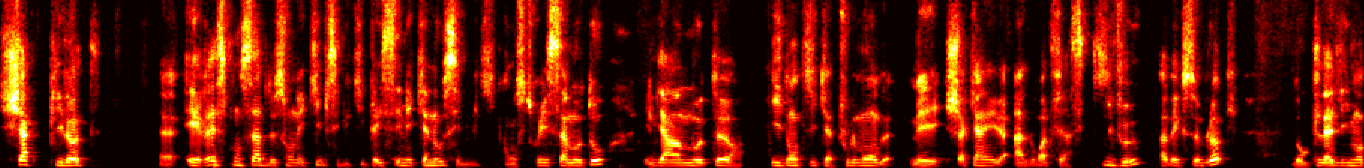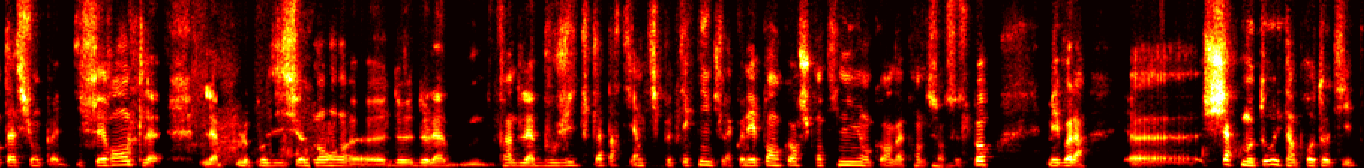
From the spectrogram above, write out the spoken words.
Chaque pilote est responsable de son équipe, c'est lui qui paye ses mécanos, c'est lui qui construit sa moto. Il y a un moteur identique à tout le monde, mais chacun a le droit de faire ce qu'il veut avec ce bloc. Donc l'alimentation peut être différente, le positionnement euh, de, la, fin, de la bougie, toute la partie un petit peu technique, je ne la connais pas encore, je continue encore d'apprendre sur ce sport. Mais voilà, euh, chaque moto est un prototype.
